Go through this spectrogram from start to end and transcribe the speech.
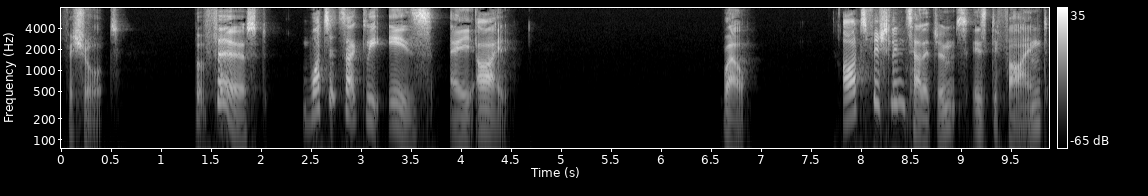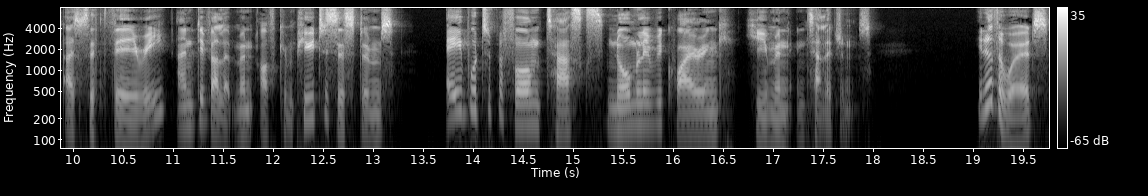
for short. But first, what exactly is AI? Well, artificial intelligence is defined as the theory and development of computer systems able to perform tasks normally requiring human intelligence. In other words,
